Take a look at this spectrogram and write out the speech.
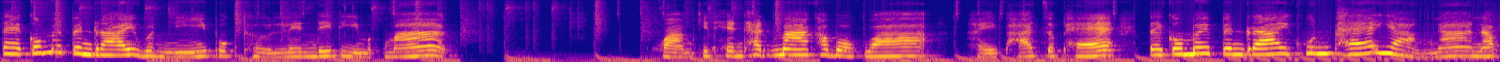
แต่ก็ไม่เป็นไรวันนี้พวกเธอเล่นได้ดีมากๆ ความคิดเห็นถัดมาค่ะบอกว่าไฮพัดจะแพ้ แต่ก็ไม่เป็นไรคุณแพ้อย่างน่านับ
